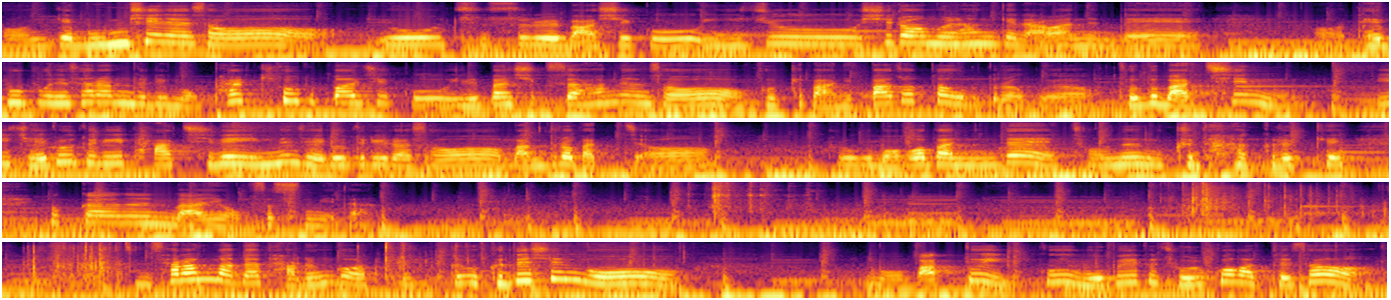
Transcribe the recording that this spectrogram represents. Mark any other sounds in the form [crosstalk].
어, 이게 몸신에서 요 주스를 마시고 2주 실험을 한 게 나왔는데 어, 대부분의 사람들이 뭐 8kg도 빠지고 일반 식사하면서 그렇게 많이 빠졌다고 그러더라고요. 저도 마침 이 재료들이 다 집에 있는 재료들이라서 만들어 봤죠. 그리고 먹어봤는데 저는 [laughs] 그닥 그렇게 효과는 많이 없었습니다. 사람마다 다른 것 같아. 그리고 그 대신 뭐, 뭐 맛도 있고 몸에도 좋을 것 같아서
